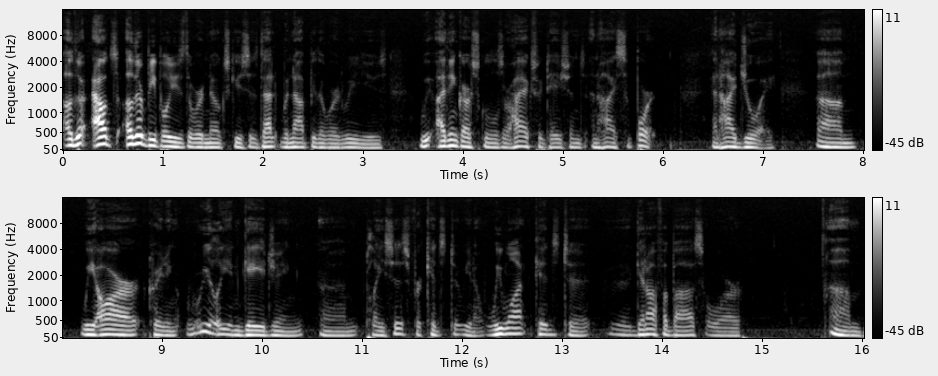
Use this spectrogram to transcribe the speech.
other outs, other people use the word no excuses. That would not be the word we use. We, I think our schools are high expectations and high support and high joy. Um, we are creating really engaging um, places for kids to. You know, we want kids to uh, get off a bus or um,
